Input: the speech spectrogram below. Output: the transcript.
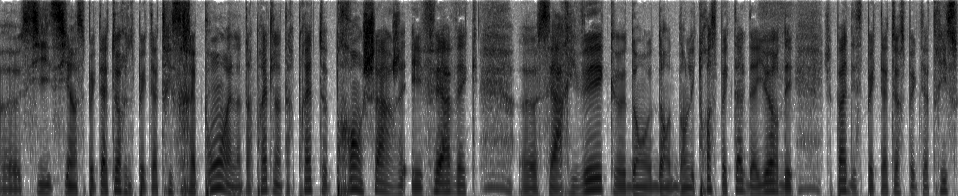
Euh, si, un spectateur, une spectatrice répond à l'interprète, l'interprète prend en charge et fait avec. Euh, c'est arrivé que dans, les trois spectacles d'ailleurs, des, je sais pas, des spectateurs, spectatrices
